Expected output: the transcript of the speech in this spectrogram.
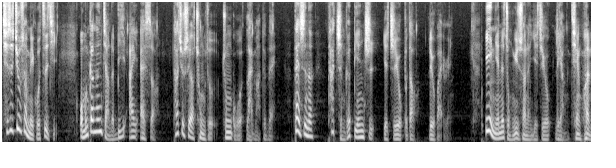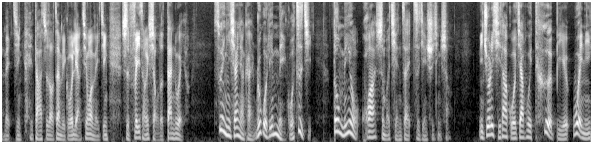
其实就算美国自己，我们刚刚讲的 BIS 啊，它就是要冲着中国来嘛，对不对？但是呢，它整个编制也只有不到六百人，一年的总预算呢也只有两千万美金。大家知道，在美国两千万美金是非常小的单位啊。所以你想想看，如果连美国自己都没有花什么钱在这件事情上，你觉得其他国家会特别为你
